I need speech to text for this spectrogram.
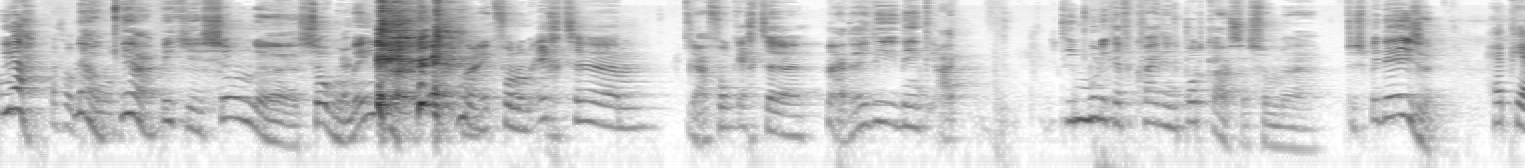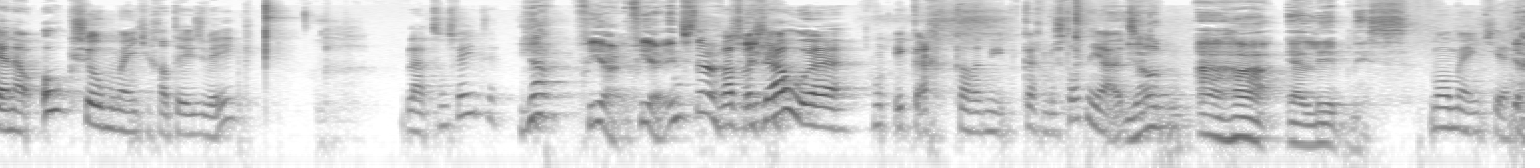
Ja, nou cool. ja, een beetje zo'n eh, zo'n momentje. maar ik vond hem echt, ehm, ja, vond ik echt, eh, nou, die, die, denk, ah, die moet ik even kwijt in de podcast. Als we hem, eh, dus bij deze. Heb jij nou ook zo'n momentje gehad deze week? Laat het ons weten. Ja, via, via Insta. Wat was jouw... eh, ik krijg, kan het niet, ik krijg mijn slot niet uit. Jouw aha-erlebnis. Momentje. Ja.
